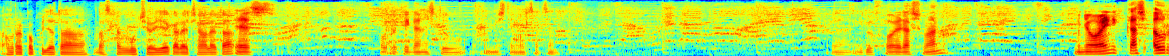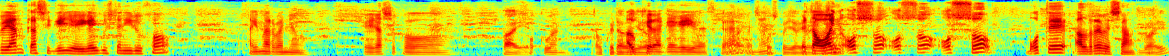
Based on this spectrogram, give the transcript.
aurreko pilota dazkan gutxi horiek, ara txabaleta. Ez. Horretik ez du enbeste gozatzen. Ja, irujo erasuan. Baina orain, kas, aurrean, kasi gehiago egai guztien irujo, Aimar baino, erasoko bai, jokuan. aukera gehiago. Aukerak gehiago ezka, Bai, eh? gehiago Eta orain oso, oso, oso bote aldrebesa. Bai.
